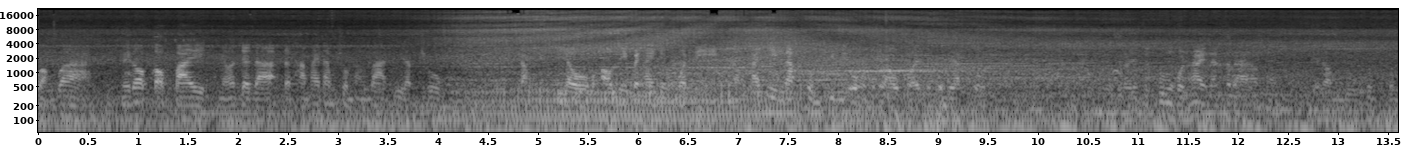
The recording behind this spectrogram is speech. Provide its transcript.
หวังว่าในรอบต่อไปเนาะจะจะจะทำให้ท่านผู้ชมทางบ้านที่รับโชค กับที่เราเอาเลขไปให้ในวันนี้เนาะใครที่รับชมคลิปวิดีโอของเราขอให้ทุกคนได้รับชคเราจะจุดพุ่มคนให้นะครับเดี๋ยวลองดูคนคน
